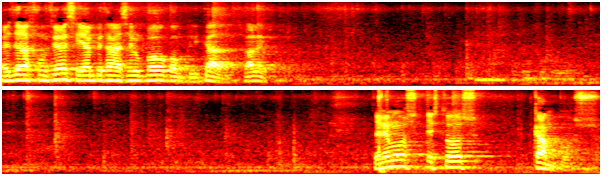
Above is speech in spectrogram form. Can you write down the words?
Es de las funciones que ya empiezan a ser un poco complicadas, ¿vale? Tenemos estos campos.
